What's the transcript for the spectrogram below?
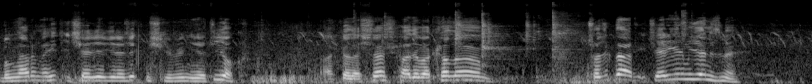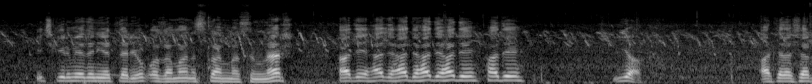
Bunların da hiç içeriye girecekmiş gibi niyeti yok. Arkadaşlar hadi bakalım. Çocuklar içeri girmeyeceksiniz mi? Hiç girmeye de niyetleri yok. O zaman ıslanmasınlar. Hadi hadi hadi hadi hadi hadi. Yok. Arkadaşlar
